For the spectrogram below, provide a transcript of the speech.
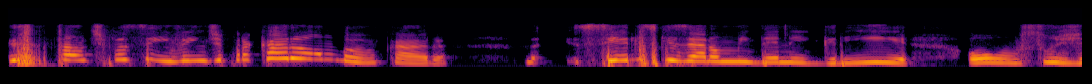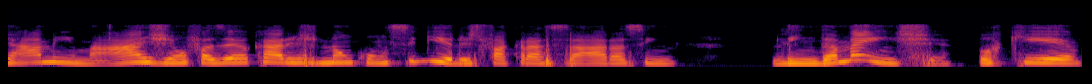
Então, tipo assim, vendi pra caramba, cara. Se eles quiseram me denegrir ou sujar a minha imagem ou fazer, cara, eles não conseguiram, eles facraçaram assim lindamente, porque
